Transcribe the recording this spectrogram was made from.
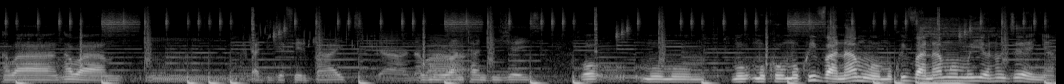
nk'aba mm, DJ muri n'aba- DJs mu- kwivanamwo mu kwivanamwo muri iyo ntuzenya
